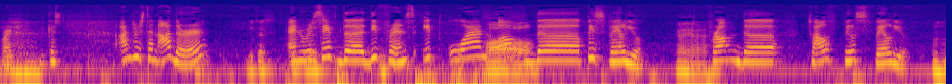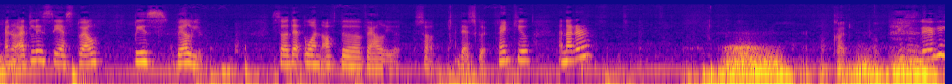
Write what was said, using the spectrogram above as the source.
right? Because understand other Because and receive the difference. It one Oh. of the peace value Yeah, yeah. from the twelve peace value, Mhm. and at least yes, twelve peace value. So that one of the value. So that's good. Thank you. Another. Cut. This is Devi.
